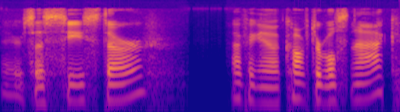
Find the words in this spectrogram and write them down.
There's a sea star having a comfortable snack.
